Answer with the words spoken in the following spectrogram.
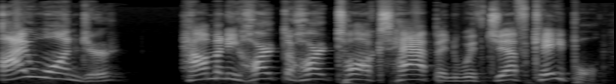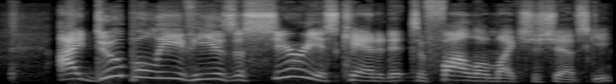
I wonder how many heart-to-heart talks happened with Jeff Capel. I do believe he is a serious candidate to follow Mike Krzyzewski.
